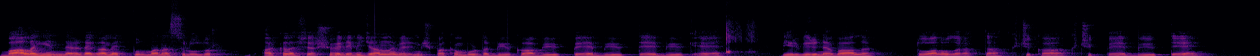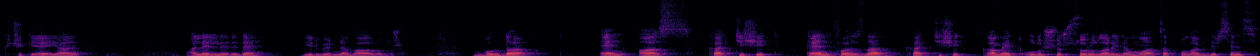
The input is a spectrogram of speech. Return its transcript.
Bağla genlerde gamet bulma nasıl olur? Arkadaşlar şöyle bir canlı verilmiş. Bakın burada büyük A, büyük B, büyük D, büyük E birbirine bağlı. Doğal olarak da küçük A, küçük B, büyük D, küçük E yani alelleri de birbirine bağlı olur. Burada en az kaç çeşit, en fazla kaç çeşit gamet oluşur sorularıyla muhatap olabilirsiniz.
